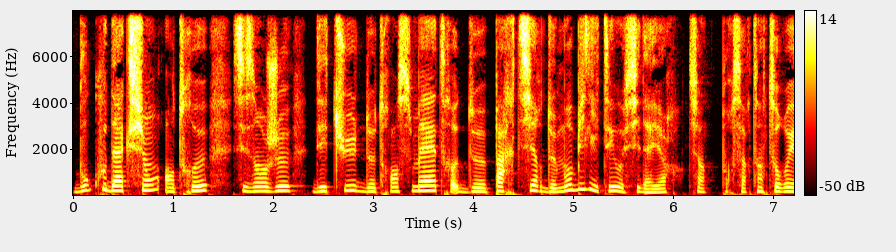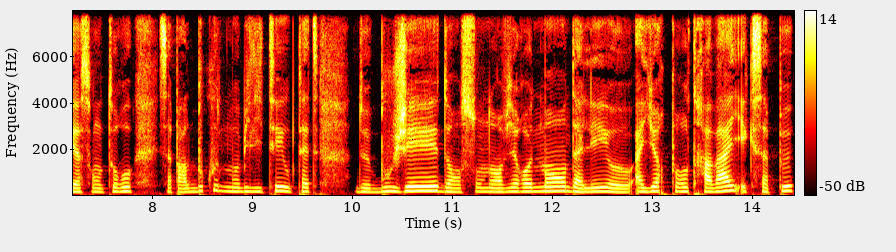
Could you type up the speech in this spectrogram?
beaucoup d'action entre ces enjeux d'études, de transmettre, de partir, de mobilité aussi d'ailleurs. Tiens, pour certains taureaux et à son taureau, ça parle beaucoup de mobilité ou peut-être de bouger dans son environnement, d'aller euh, ailleurs pour le travail et que ça peut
